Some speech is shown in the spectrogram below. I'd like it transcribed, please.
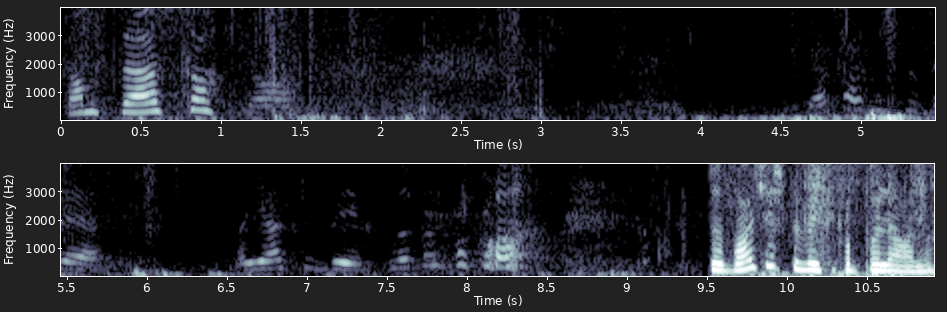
Там стежка. А я сюди. Ти бачиш, дивись, яка поляна.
